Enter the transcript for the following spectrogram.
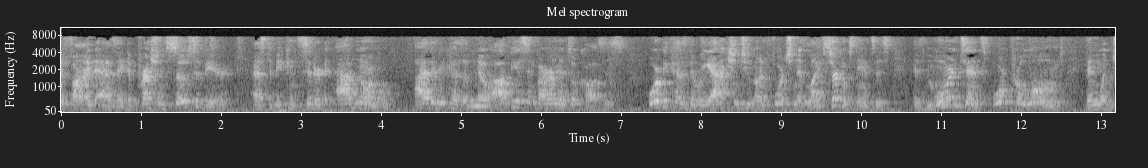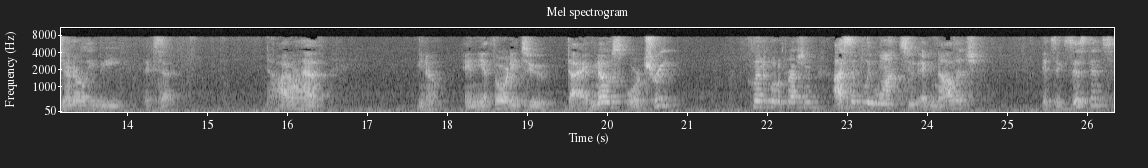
Defined as a depression so severe as to be considered abnormal either because of no obvious environmental causes or because the reaction to unfortunate life circumstances is more intense or prolonged than would generally be accepted. Now, I don't have, you know, any authority to diagnose or treat clinical depression. I simply want to acknowledge its existence.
